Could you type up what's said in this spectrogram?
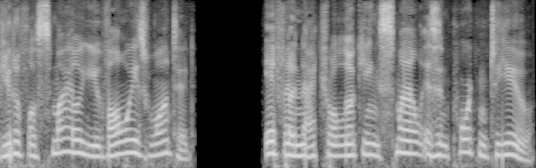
beautiful smile you've always wanted. If a natural-looking smile is important to you,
